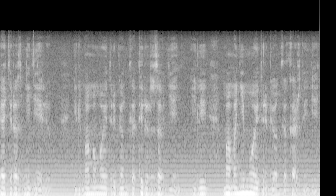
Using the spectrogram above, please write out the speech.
пять раз в неделю или мама моет ребенка три раза в день, или мама не моет ребенка каждый день.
